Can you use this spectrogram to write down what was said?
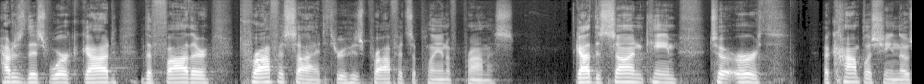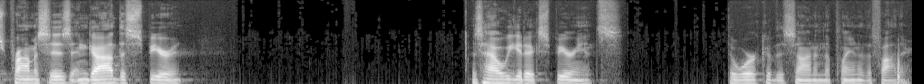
How does this work? God the Father prophesied through his prophets a plan of promise. God the Son came to earth accomplishing those promises, and God the Spirit is how we get to experience the work of the Son and the plan of the Father.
